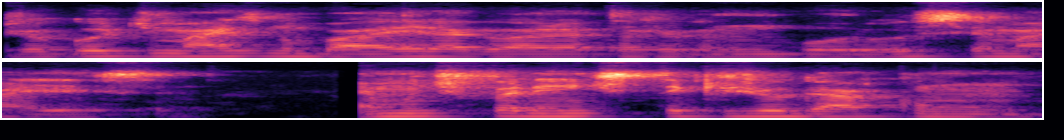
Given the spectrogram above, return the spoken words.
Jogou demais no Bayern, agora tá jogando no Borussia, mas é muito diferente ter que jogar com,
